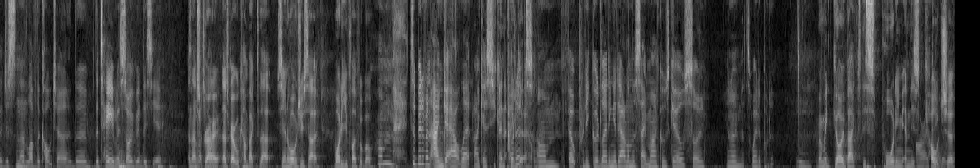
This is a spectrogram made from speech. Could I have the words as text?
I just I Mm. love the culture. The the team is so good this year. and so that's great. fun. That's great. We'll come back to that. Sienna, what would you say? Why do you play football? Um, it's a bit of an anger outlet, I guess you could An put it. outlet. Um, felt pretty good letting it out on the St Michael's girls, so you know that's the way to put it. Mm. When we go back to this supporting and this R.I.P. culture,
